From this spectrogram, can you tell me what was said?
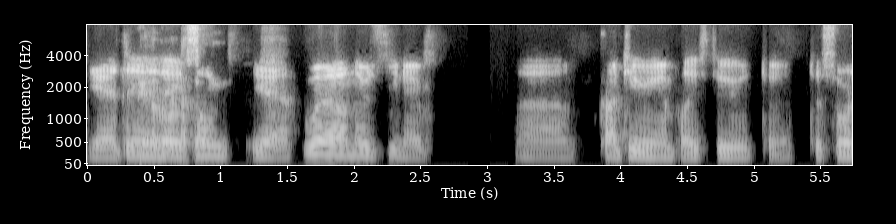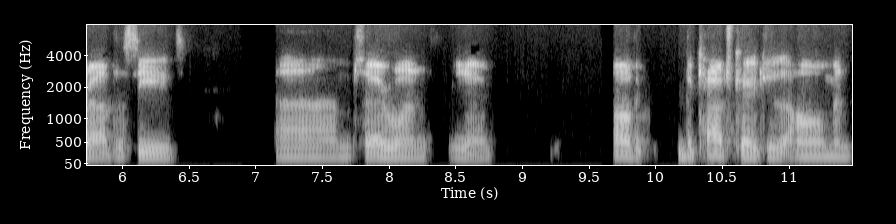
Yeah, at the end Yeah, of the day, things. Yeah, well, and there's you know uh, criteria in place too to to sort out the seeds. Um, so everyone, you know, all the the couch coaches at home and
